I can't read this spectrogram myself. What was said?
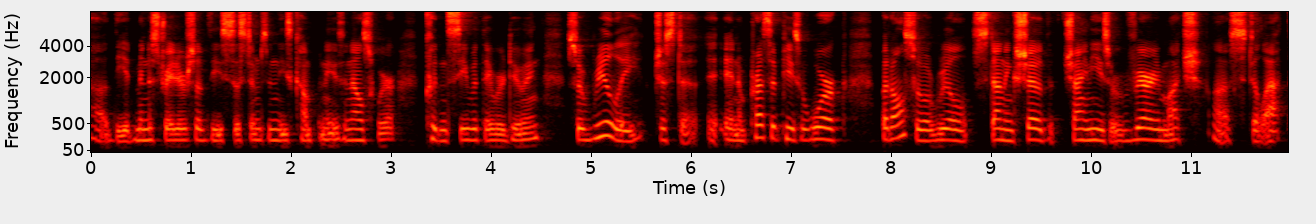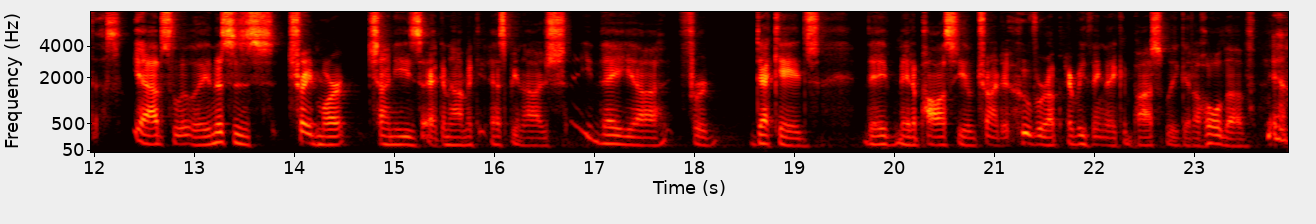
uh, the administrators of these systems in these companies and elsewhere couldn't see what they were doing. So, really, just a, an impressive piece of work, but also a real stunning show that the Chinese are very much uh, still at this. Yeah, absolutely. And this is trademark Chinese economic espionage. They, uh, for decades, they've made a policy of trying to hoover up everything they could possibly get a hold of. Yeah.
